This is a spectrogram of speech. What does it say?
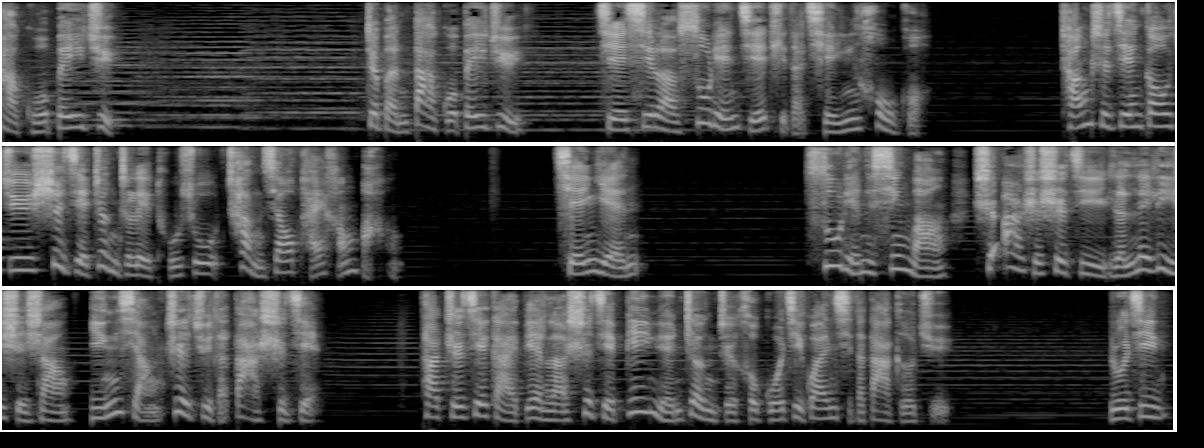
大国悲剧》。这本大国悲剧解析了苏联解体的前因后果，长时间高居世界政治类图书畅销排行榜。前言：苏联的兴亡是二十世纪人类历史上影响秩序的大事件，它直接改变了世界边缘政治和国际关系的大格局。如今，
